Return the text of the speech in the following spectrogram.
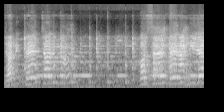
ਜਨ ਕੇ ਚਰਨ ਵਸੈ ਬੇ ਰਹੀਏ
